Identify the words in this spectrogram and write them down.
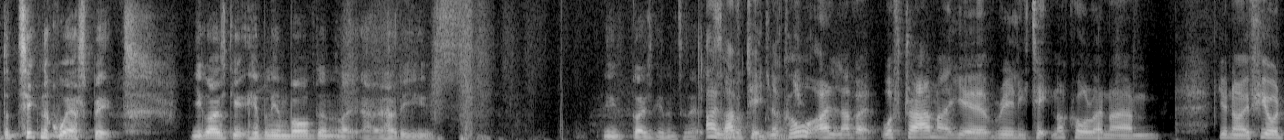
The technical aspect, you guys get heavily involved in. Like, how, how do you? You guys get into that? I love technical. I love it with drama. Yeah, really technical and um, You know, if you're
